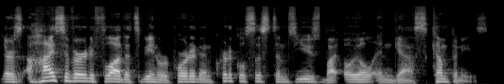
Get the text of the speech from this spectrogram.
There's a high severity flaw that's being reported in critical systems used by oil and gas companies.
